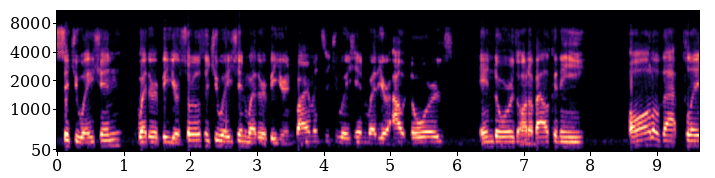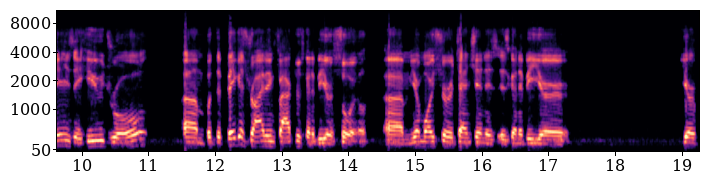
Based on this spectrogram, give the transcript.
situation, whether it be your soil situation, whether it be your environment situation, whether you're outdoors, indoors, on a balcony. All of that plays a huge role. Um, but the biggest driving factor is going to be your soil. Um, your moisture retention is, is going to be your your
